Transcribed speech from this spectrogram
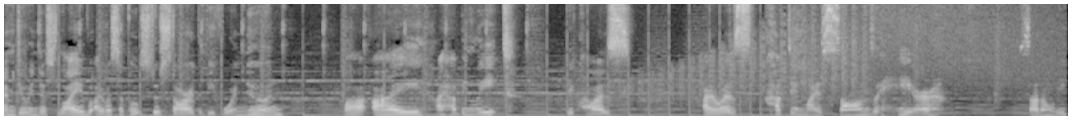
I'm doing this live. I was supposed to start before noon, but I I have been late because I was cutting my son's hair suddenly.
